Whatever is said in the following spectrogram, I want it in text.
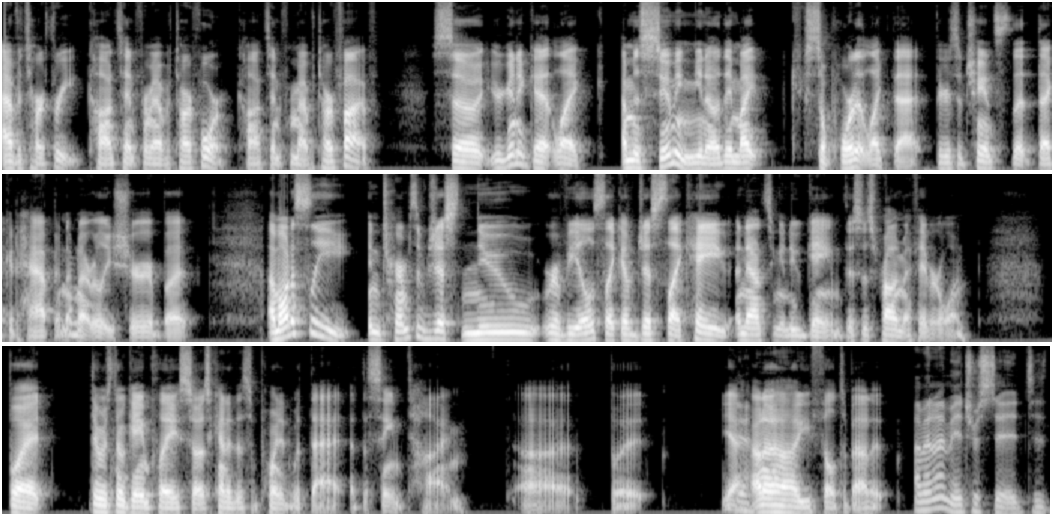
Avatar Three, content from Avatar Four, content from Avatar Five. So you're gonna get like I'm assuming you know they might support it like that. There's a chance that that could happen. I'm not really sure, but I'm honestly in terms of just new reveals, like of just like hey, announcing a new game. This is probably my favorite one, but there was no gameplay, so I was kind of disappointed with that at the same time. Uh, but yeah, Yeah. I don't know how you felt about it. I mean, I'm interested to,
